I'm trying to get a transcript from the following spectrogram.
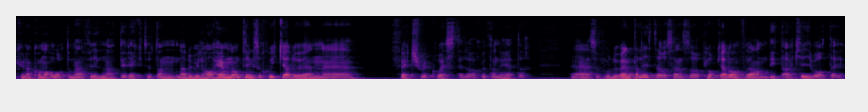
kunna komma åt de här filerna direkt utan när du vill ha hem någonting så skickar du en eh, fetch request eller vad sjutton det heter. Eh, så får du vänta lite och sen så plockar de fram ditt arkiv åt dig.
